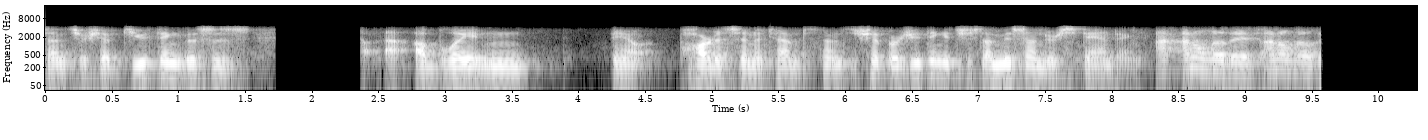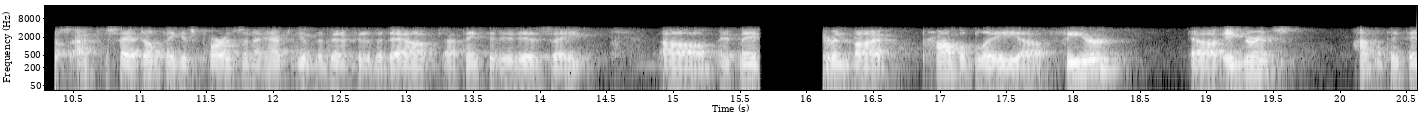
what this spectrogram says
censorship. Do you think this is a blatant, you know, partisan attempt at censorship, or do you think it's just a misunderstanding? I, I don't know that it's, I don't know that, I have to say, I don't think it's partisan. I have to give them the benefit of the doubt. I think that it is a, uh, it may be driven by probably, uh, fear, uh, ignorance. I don't think they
